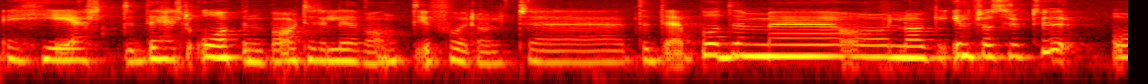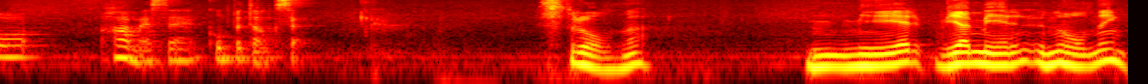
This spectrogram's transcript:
helt, det er helt åpenbart relevant i forhold til det. Både med å lage infrastruktur og ha med seg kompetanse. Strålende mer, vi er mer enn underholdning.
